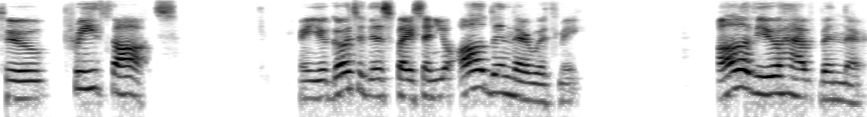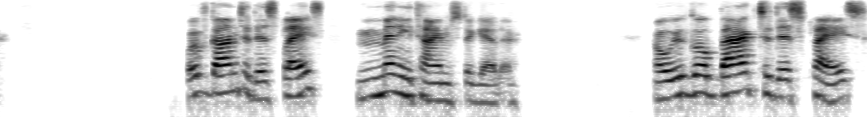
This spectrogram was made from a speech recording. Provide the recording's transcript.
to pre thoughts. And you go to this place, and you've all been there with me. All of you have been there. We've gone to this place many times together. And we go back to this place,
